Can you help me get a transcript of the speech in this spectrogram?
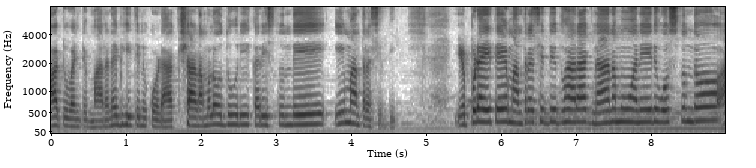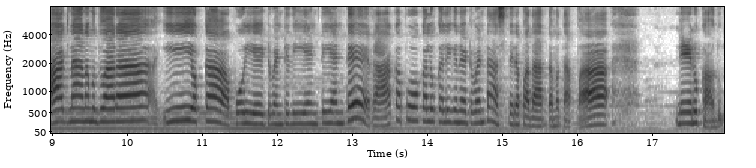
అటువంటి మరణ భీతిని కూడా క్షణంలో దూరీకరిస్తుంది ఈ మంత్రసిద్ధి. ఎప్పుడైతే మంత్రసిద్ధి ద్వారా జ్ఞానము అనేది వస్తుందో ఆ జ్ఞానము ద్వారా ఈ యొక్క పోయేటువంటిది ఏంటి అంటే రాకపోకలు కలిగినటువంటి అస్థిర పదార్థము తప్ప నేను కాదు.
